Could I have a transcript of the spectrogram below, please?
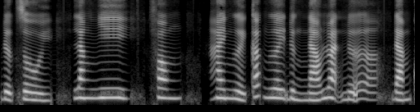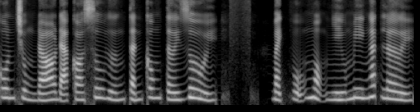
Được rồi, Lăng Nhi, Phong, hai người các ngươi đừng náo loạn nữa, đám côn trùng đó đã có xu hướng tấn công tới rồi. Bạch Vũ Mộng nhíu mi ngắt lời,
